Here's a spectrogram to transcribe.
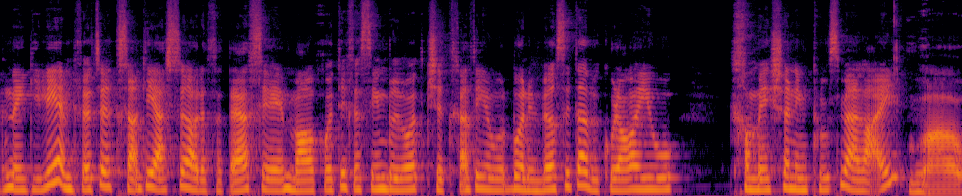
בני גילי. אני חושבת שהתחלתי אשכרה לפתח מערכות יחסים בריאות כשהתחלתי ללמוד באוניברסיטה, וכולם היו חמש שנים פלוס מעליי. וואו.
